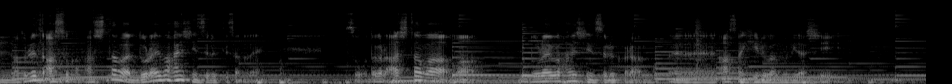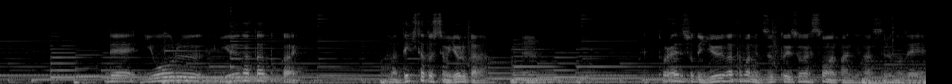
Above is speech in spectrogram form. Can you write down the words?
うんまあ、とりあえず明日か。明日はドライブ配信するって言ってたのね。そう。だから明日はまあドライブ配信するから、えー、朝昼は無理だしで夜夕方とか、まあ、できたとしても夜かな。うん。とりあえずちょっと夕方までずっと忙しそうな感じがするのではい。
